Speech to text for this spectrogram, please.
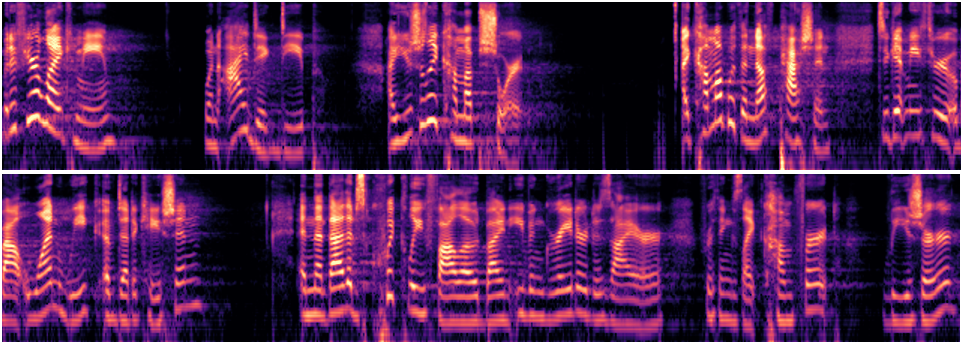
But if you're like me, when I dig deep, I usually come up short. I come up with enough passion to get me through about one week of dedication, and then that is quickly followed by an even greater desire for things like comfort, leisure,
